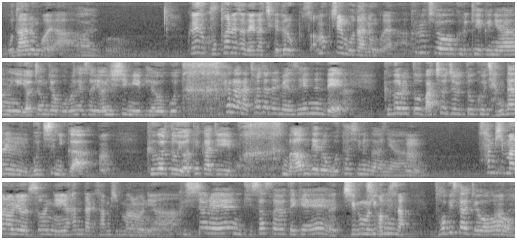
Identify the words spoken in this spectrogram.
못하는 거야. 아이고. 그래서 구판에서 내가 제대로 써먹질 못하는 거야. 그렇죠. 그렇게 그냥 열정적으로 해서 열심히 배우고 다 하나하나 찾아다니면서 했는데 그거를 또 맞춰줄 또 그 장단을 못 치니까 어. 그걸 또 여태까지 막 마음대로 못 하시는 거 아니야. 응. 30만 원이었었니? 한 달에 30만 원이야. 그 시절엔 비쌌어요, 되게. 네, 지금은 더 비싸. 더 비싸죠. 어.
